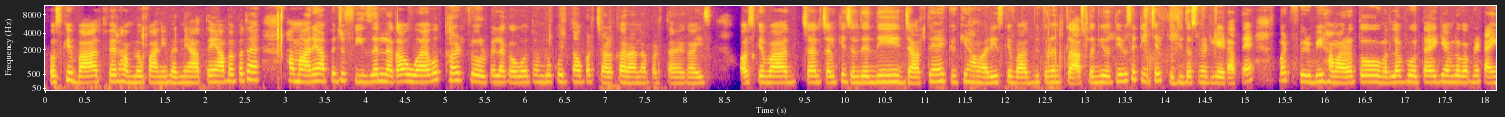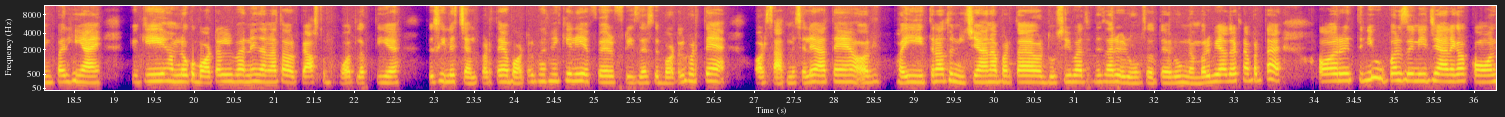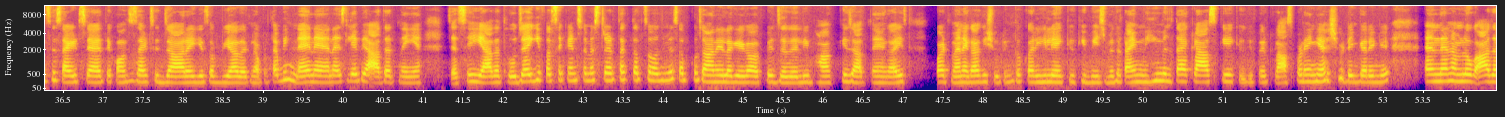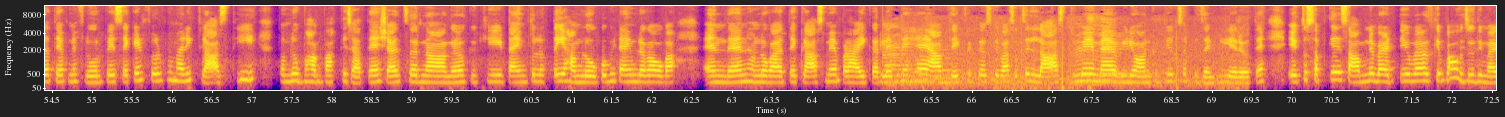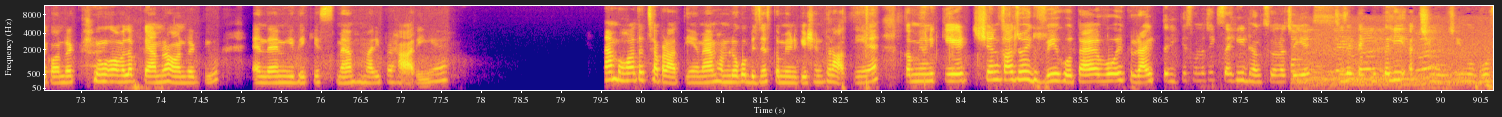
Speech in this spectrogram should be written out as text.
उसके बाद फिर हम लोग पानी भरने आते हैं। यहाँ पर पता है, हमारे यहाँ पे जो फीज़र लगा हुआ है, वो थर्ड फ्लोर पे लगा हुआ है तो हम लोग को इतना ऊपर चढ़ कर आना पड़ता है गाइज़ और उसके बाद चल चल के जल्दी जल्दी जाते हैं, क्योंकि हमारी इसके बाद भी तुरंत क्लास लगी होती है। वैसे टीचर खुद ही दस मिनट लेट आते हैं बट फिर भी हमारा तो मतलब होता है कि हम लोग अपने टाइम पर ही आएँ, क्योंकि हम लोग को बॉटल भरने जाना था और प्यास तो बहुत लगती है। तो इसीलिए चल पड़ते हैं बॉटल भरने के लिए, फिर फ्रीज़र से बॉटल भरते हैं। और साथ में चले आते हैं और भाई इतना तो नीचे आना पड़ता है और दूसरी बात, इतने सारे रूम्स होते हैं रूम नंबर भी याद रखना पड़ता है। और इतनी ऊपर से नीचे आने का कौन से साइड से आए थे, कौन से साइड से जा रहे हैं, ये सब भी याद रखना पड़ता है। अभी नए नए है ना, इसलिए अभी आदत नहीं है। जैसे ही आदत हो जाएगी फ़र्स्ट सेकेंड सेमेस्टर तक, तब समझ में सब कुछ आने लगेगा और फिर जल्दी भाग के जाते हैं गाइस बट मैंने कहा कि शूटिंग तो कर ही लें, क्योंकि बीच में तो टाइम नहीं मिलता है क्लास के, क्योंकि फिर क्लास पढ़ेंगे या शूटिंग करेंगे। एंड देन हम लोग आ जाते हैं अपने फ्लोर पे। सेकंड फ्लोर पे हमारी क्लास थी तो हम लोग भाग भाग के जाते हैं। शायद सर ना आ गए क्योंकि टाइम तो लगता ही हम लोगों को भी टाइम लगा होगा। एंड देन हम लोग आते हैं क्लास में, पढ़ाई कर लेते हैं। आप देख सकते हैं उसके बाद सबसे लास्ट में मैं वीडियो ऑन करती हूँ तो सर प्रेजेंटली ले रहे होते हैं। एक तो सबके सामने बैठती हूँ मैं, उसके बावजूद ही माइक ऑन रखती हूँ मतलब कैमरा ऑन रखती हूँ। एंड देन ये देखिए मैम हमारी पढ़ा रही हैं। मैम बहुत अच्छा पढ़ाती हैं मैम, हम लोग को बिज़नेस कम्युनिकेशन पढ़ाती हैं। कम्युनिकेशन का जो एक वे होता है, वो एक राइट तरीके से होना चाहिए सही ढंग से होना चाहिए। चीज़ें टेक्निकली अच्छी होनी चाहिए, वो वो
